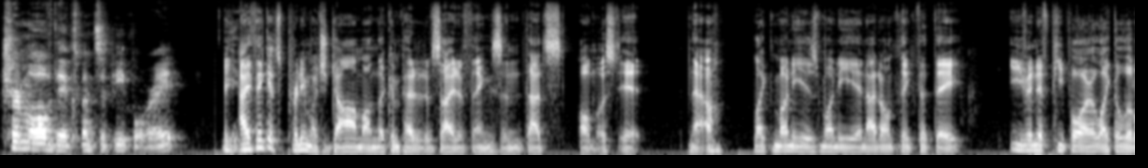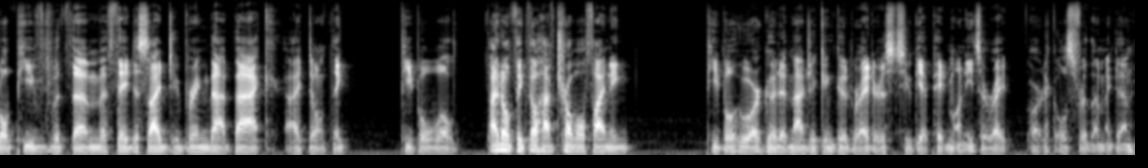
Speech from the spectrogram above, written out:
trim all of the expensive people, right? I think it's pretty much Dom on the competitive side of things, and that's almost it now. Like money is money, and I don't think that they, even if people are like a little peeved with them, if they decide to bring that back, I don't think people will. I don't think they'll have trouble finding people who are good at magic and good writers to get paid money to write articles for them again.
